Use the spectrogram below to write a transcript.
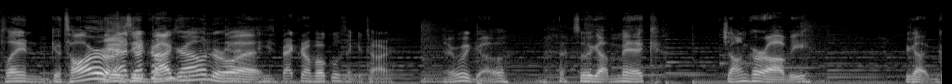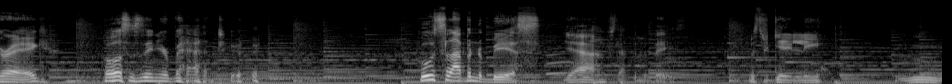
playing guitar, or Yeah, is he Corabi's- background, or yeah, what? He's background vocals and guitar. There we go. so we got Mick, John Corabi, we got Greg. Who else is in your band, dude? Who's slapping the bass? Yeah, I'm slapping the bass. Mr. Geddy Lee. Ooh.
